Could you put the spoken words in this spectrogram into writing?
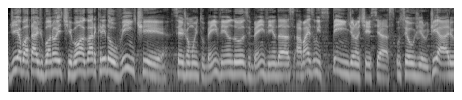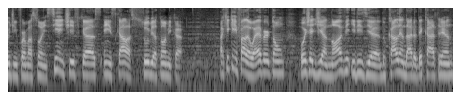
dia, boa tarde, boa noite, bom agora, querido ouvinte! Sejam muito bem-vindos e bem-vindas a mais um Spin de Notícias, o seu giro diário de informações científicas em escala subatômica. Aqui quem fala é o Everton. Hoje é dia 9 Irisia do calendário Decatrian,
